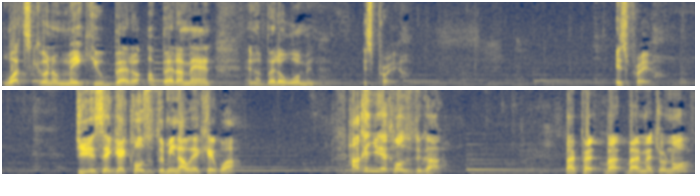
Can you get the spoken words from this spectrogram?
what's going to make you better, a better man and a better woman, is prayer. It's prayer. Jesus said, Get closer to me now. Get what? How can you get closer to God? By, by, by Metro North?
